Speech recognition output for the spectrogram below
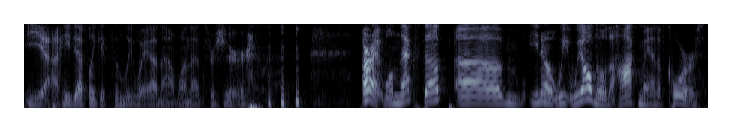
Yeah, he definitely gets some leeway on that one, that's for sure. all right, well, next up, um, you know, we, we all know the Hawkman, of course,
